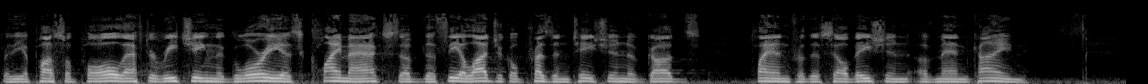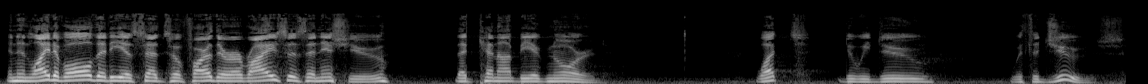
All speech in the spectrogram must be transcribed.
for the apostle Paul after reaching the glorious climax of the theological presentation of God's plan for the salvation of mankind. And in light of all that he has said so far, there arises an issue that cannot be ignored. What do we do with the Jews?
